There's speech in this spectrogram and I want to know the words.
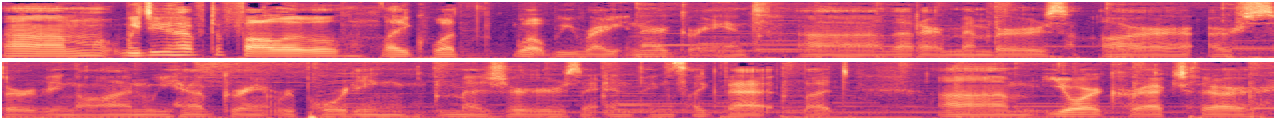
Um, we do have to follow like what what we write in our grant uh, that our members are are serving on. We have grant reporting measures and things like that. But um, you are correct. Are,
